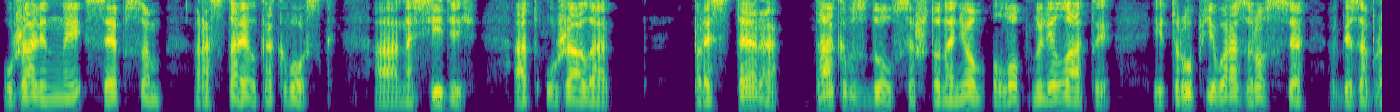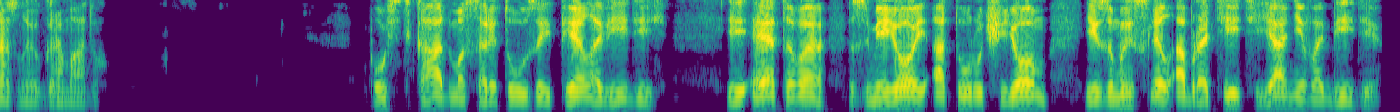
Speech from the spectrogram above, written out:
ужаленный сепсом, растаял, как воск, а Насидий от ужала Престера так вздулся, что на нем лопнули латы, и труп его разросся в безобразную громаду. Пусть Кадма с Аретузой пел Овидий, и этого змеей ату ручьем измыслил обратить я не в обиде.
